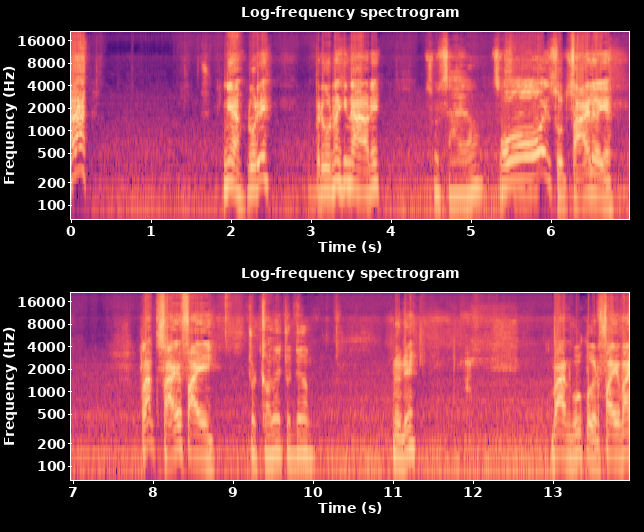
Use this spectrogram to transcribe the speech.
ฮะเนี่ย ดูดิ ไปดูหน้าที่นาเรานี่สุดสายแล้วสุดสายโอ้ยสุดสายเลยอะลักสายไฟจุดเก่าเลยจุดเดิมหนึ่งดิบ้านกูเปิดไฟไว้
